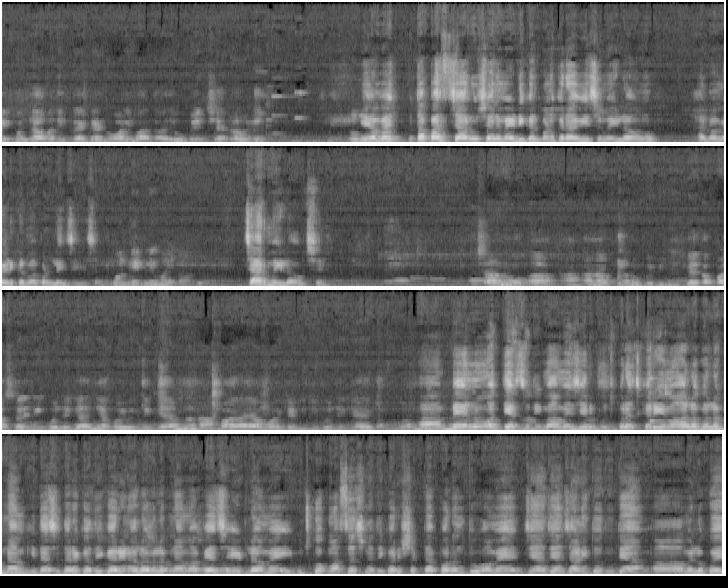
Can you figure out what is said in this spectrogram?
એક મહિલામાંથી પ્રેગ્નન્ટ હોવાની વાત આવે એવું કંઈક છે ખરું કે? એ અમે તપાસ ચાલુ છે અને મેડિકલ પણ કરાવીએ છીએ મહિલાઓનું. હાલમાં મેડિકલમાં પણ લઈ જઈએ છીએ ચાર મહિલાઓ છે. અચ્છા, આનું બેનો અત્યાર સુધીમાં અમે જે પૂછપરછ કરી એમાં અલગ અલગ નામ કીધા છે, દરેક અધિકારીને અલગ અલગ નામ આપ્યા છે, એટલે અમે ઈ ગુજકોપમાં સર્ચ નથી કરી શકતા, પરંતુ અમે જ્યાં જ્યાં જાણીતું હતું ત્યાં અમે લોકોએ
